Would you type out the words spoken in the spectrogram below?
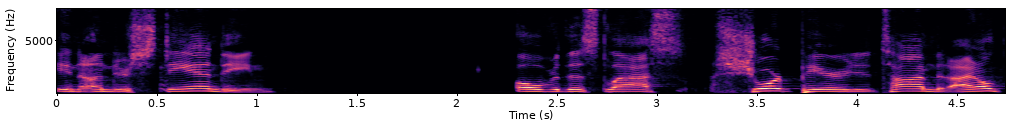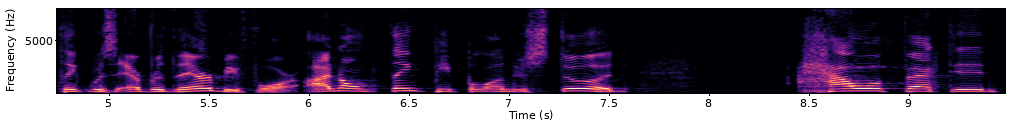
in understanding over this last short period of time that I don't think was ever there before. I don't think people understood how affected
